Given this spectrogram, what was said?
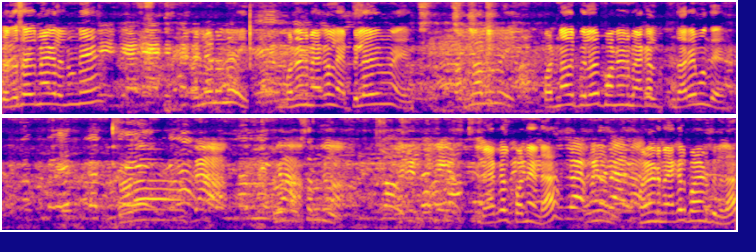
పెద్ద సైజు మేకలు ఎన్ని ఉన్నాయి? పన్నెండు ఉన్నాయి. పన్నెండు మేకలు ఉన్నాయి. పిల్లలు ఎన్ని ఉన్నాయి? పద్నాలుగు ఉన్నాయి. పద్నాలుగు పిల్లలు పన్నెండు మేకలు. ధర ఏముంది? మేకలు పన్నెండా? పన్నెండు మేకలు పన్నెండు పిల్లలా?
